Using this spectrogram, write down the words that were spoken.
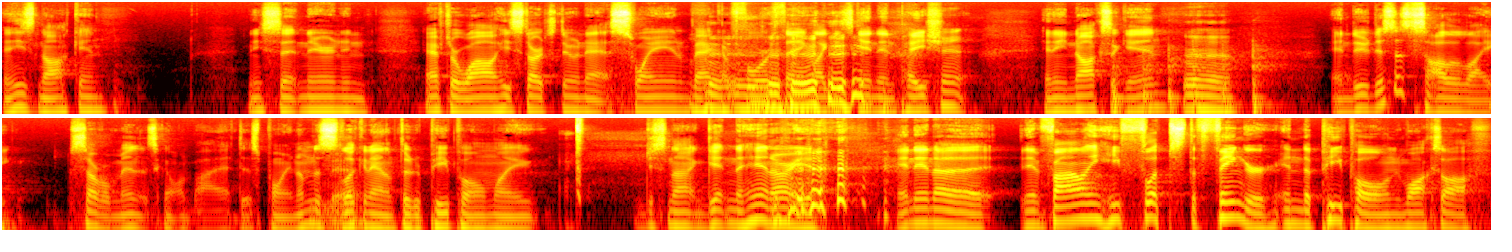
and he's knocking, and he's sitting there, and then after a while he starts doing that swaying back and forth thing, like he's getting impatient, and he knocks again. Uh-huh. And dude, this is solid like several minutes going by at this point. I'm just looking at him through the peephole. I'm like, just not getting the hint, are you? and then uh then finally he flips the finger in the peephole and walks off.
